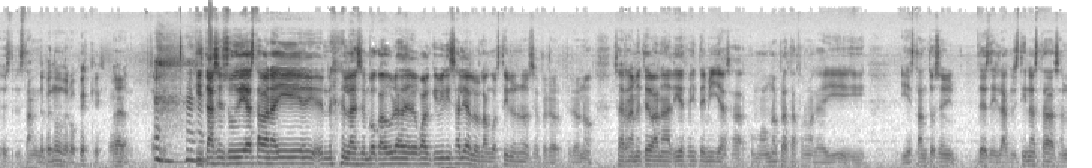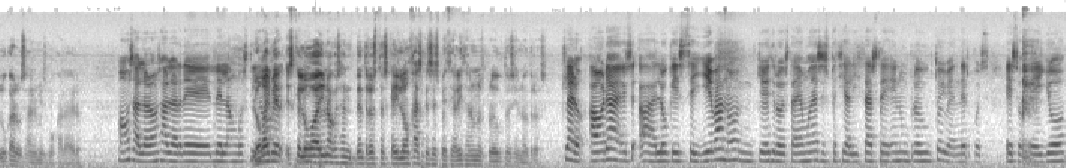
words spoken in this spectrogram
Es- están, Depende de lo pesques. Claro. Quizás en su día estaban ahí en, en la desembocadura del Guadalquivir y salían los langostinos, no lo sé, pero, pero no. O sea, realmente van a 10, 20 millas a, como a una plataforma que hay allí y, y están todos en- desde Isla Cristina hasta Sanlúcar usan el mismo caladero. Vamos a hablar, vamos a hablar de, del langostino. Luego hay, mer- es que luego hay una cosa dentro de esto, es que hay lonjas que se especializan en unos productos y en otros. Claro, ahora es a lo que se lleva, ¿no? Quiero decir, lo que está de moda es especializarse en un producto y vender, pues eso. eh, yo,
